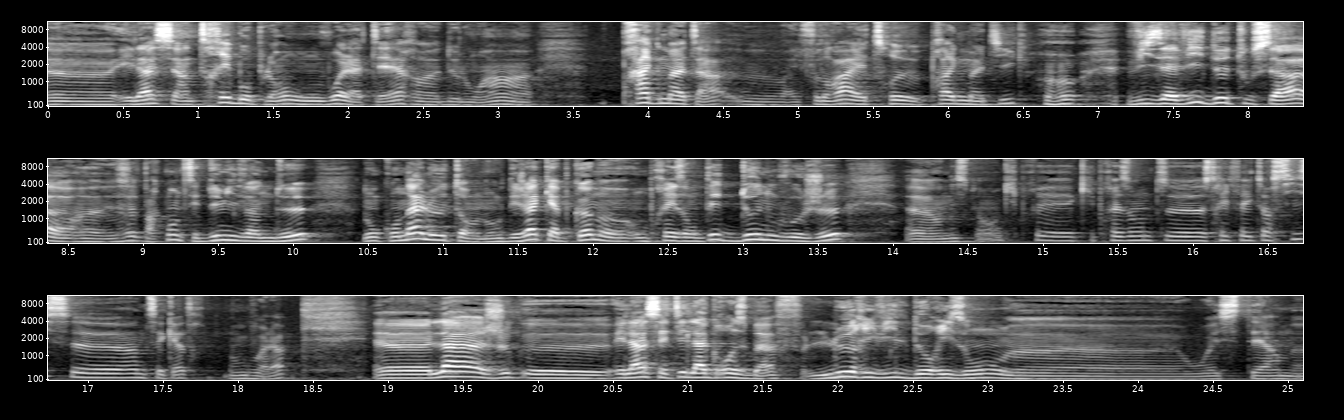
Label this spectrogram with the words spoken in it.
et là c'est un très beau plan où on voit la Terre de loin pragmata. Euh, il faudra être pragmatique vis-à-vis de tout ça. Euh, par contre, c'est 2022, donc on a le temps. Donc déjà, Capcom ont présenté deux nouveaux jeux, euh, en espérant qu'ils présentent Street Fighter 6, un de ces quatre. Donc voilà. là, et là, c'était la grosse baffe, le reveal d'Horizon Western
